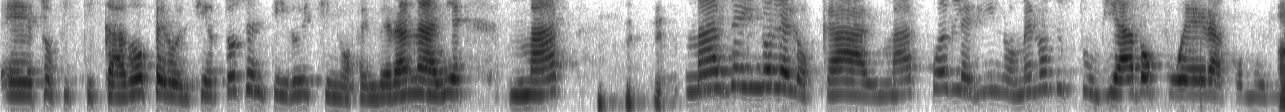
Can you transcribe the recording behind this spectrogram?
eh, sofisticado, pero en cierto sentido y sin ofender a nadie, más, más de índole local, más pueblerino, menos estudiado fuera, como dice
